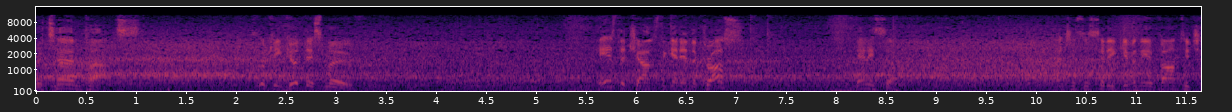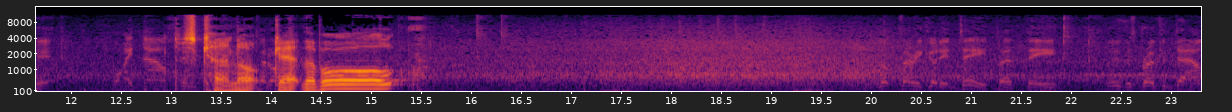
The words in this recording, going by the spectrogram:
Return pass. It's looking good, this move. Here's the chance to get in the cross. Denison. Manchester City given the advantage here. Wide now. to Just cannot get the ball. Looked very good indeed, but the move has broken down.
